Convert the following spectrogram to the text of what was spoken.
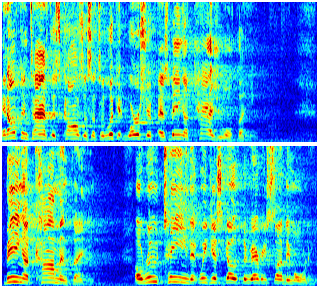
And oftentimes, this causes us to look at worship as being a casual thing, being a common thing, a routine that we just go through every Sunday morning.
